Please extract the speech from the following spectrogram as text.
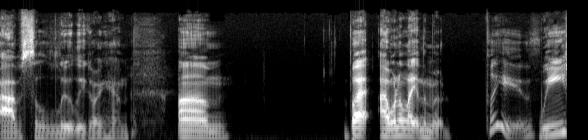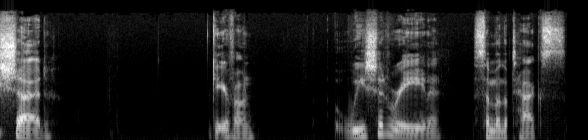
absolutely going ham? Um, but I want to lighten the mood. Please. We should get your phone. We should read some of the texts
